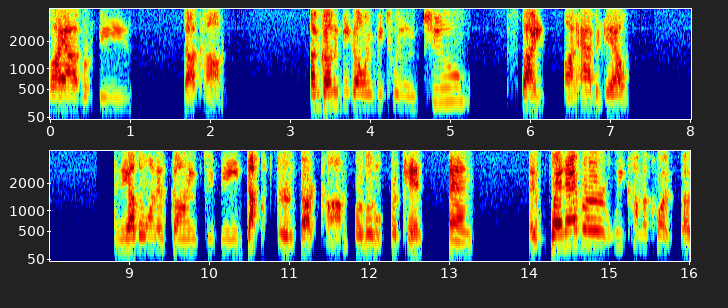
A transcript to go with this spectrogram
notablebiographies.com. I'm going to be going between two sites on Abigail, and the other one is going to be Ducksters.com for little for kids. And whenever we come across, uh,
